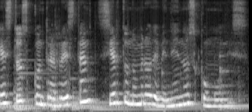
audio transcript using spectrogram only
Estos contrarrestan cierto número de venenos comunes.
